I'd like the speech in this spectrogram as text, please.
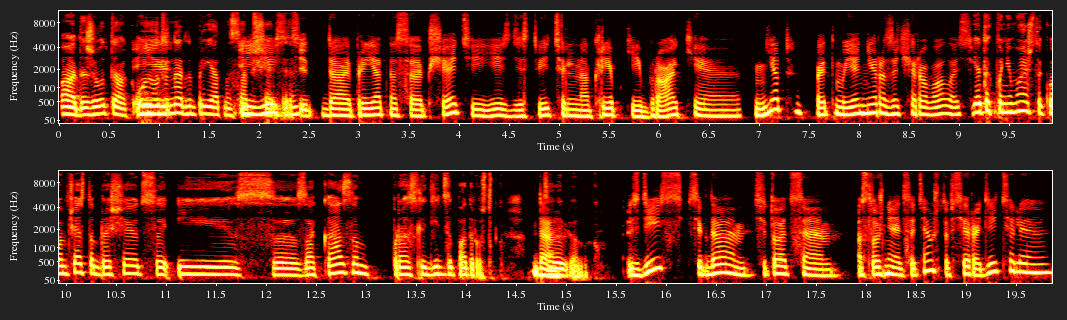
А, даже вот так. Ой, И- вот это, наверное, приятно сообщать, есть, да? и- да, и приятно сообщать, и есть действительно крепкие браки. Нет, поэтому я не разочаровалась. Я так понимаю, что к вам часто обращаются и с заказом проследить за подростком, да. за ребенком. Здесь всегда ситуация осложняется тем, что все родители,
